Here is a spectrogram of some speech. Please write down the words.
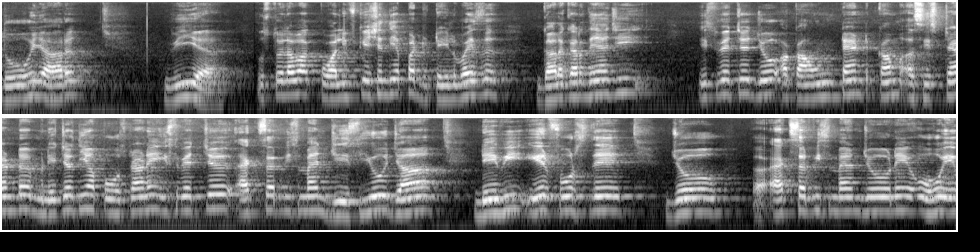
2020 ਹੈ। ਉਸ ਤੋਂ ਇਲਾਵਾ ਕੁਆਲੀਫਿਕੇਸ਼ਨ ਦੀ ਆਪਾਂ ਡਿਟੇਲ ਵਾਈਜ਼ ਗੱਲ ਕਰਦੇ ਆ ਜੀ। ਇਸ ਵਿੱਚ ਜੋ ਅਕਾਊਂਟੈਂਟ ਕਮ ਅਸਿਸਟੈਂਟ ਮੈਨੇਜਰ ਦੀਆਂ ਪੋਸਟਾਂ ਨੇ, ਇਸ ਵਿੱਚ ਐਕਸ ਸਰਵਿਸਮੈਨ ਜੀਸੀਓ ਜਾਂ ਨੇਵੀ 에ਅਰ ਫੋਰਸ ਦੇ ਜੋ ਐਕਸ ਸਰਵਿਸਮੈਨ ਜੋ ਨੇ, ਉਹ ਇਹ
